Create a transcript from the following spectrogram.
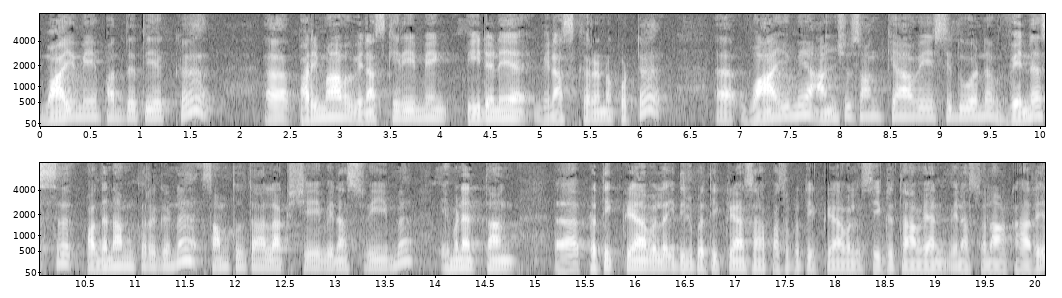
වායුමය පද්ධතියක පරිමාව වෙනස් කිරීමෙන් පීඩනය වෙනස් කරනකොට වායුමය අංශු සංඛ්‍යාවේ සිදුවන වෙනස පදනම් කරගෙන සමතුලිතතා ලක්ෂයේ වෙනස් වීම එහෙම නැත්නම් ප්‍රතික්‍රියාවල ඉදිරි ප්‍රතික්‍රියා සහ පසු ප්‍රතික්‍රියාවල ශීඝ්‍රතාවයන් වෙනස් වන ආකාරය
